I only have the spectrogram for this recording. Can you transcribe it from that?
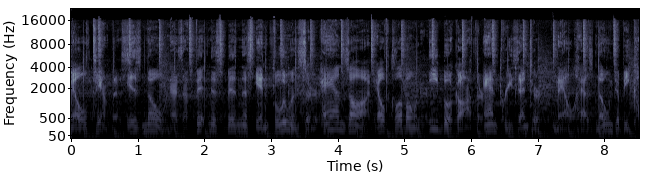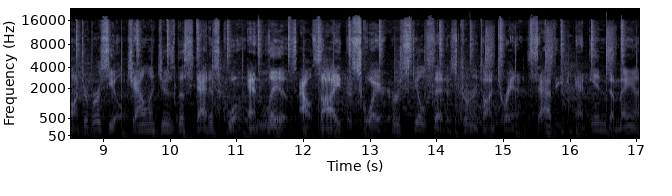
Mel Tempest is known as a fitness business influencer, hands on health club owner, ebook author, and presenter. Mel has known to be controversial, challenges the status quo, and lives outside the square. Her skill set is current on trend, savvy, and in demand.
